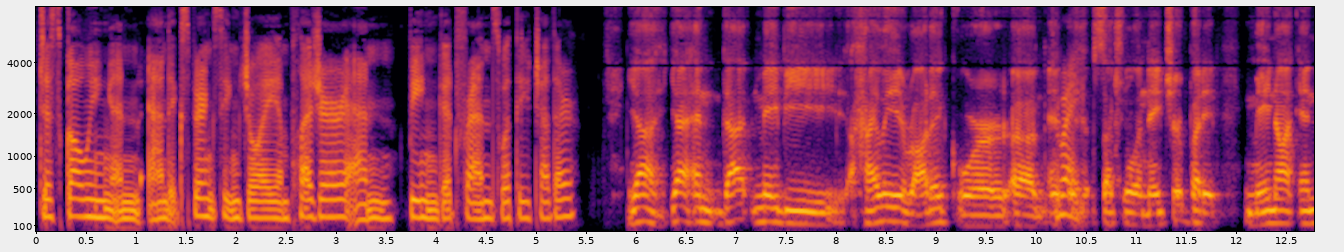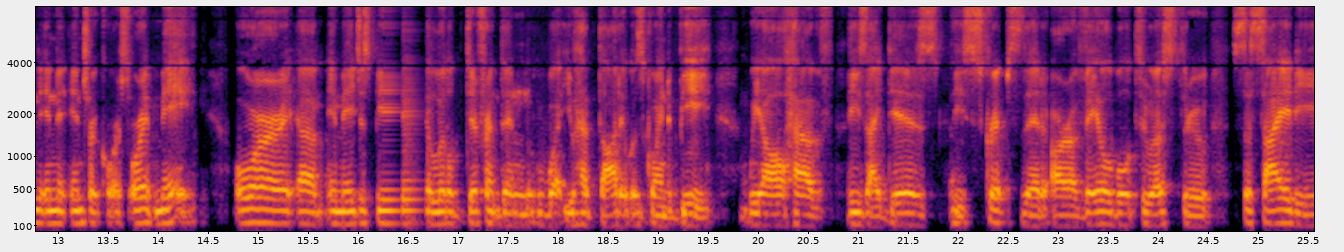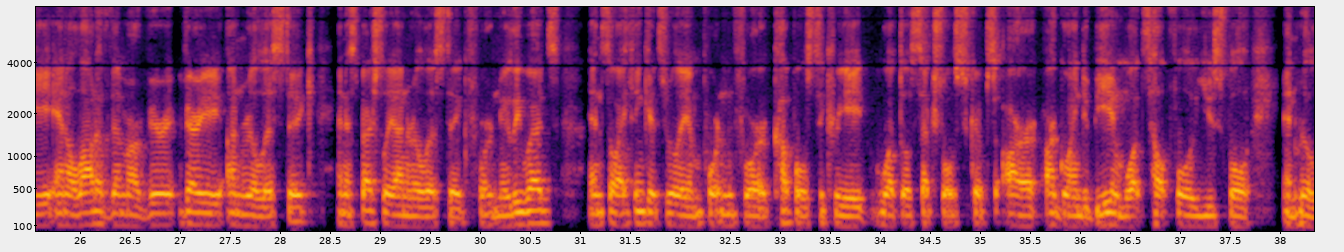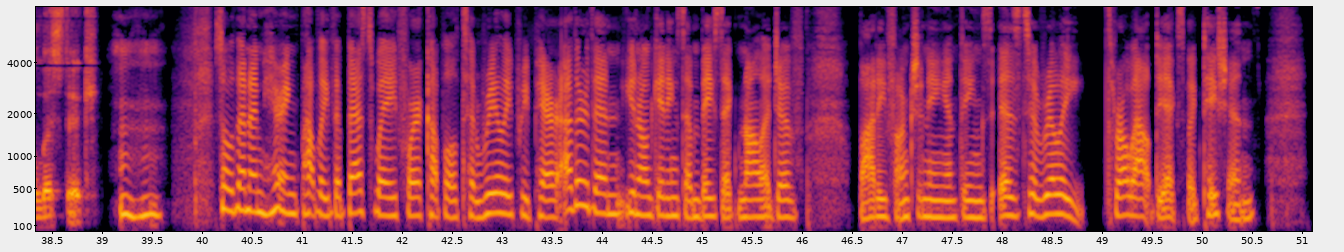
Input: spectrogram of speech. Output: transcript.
just going and and experiencing joy and pleasure and being good friends with each other yeah, yeah, and that may be highly erotic or um, right. sexual in nature, but it may not end in intercourse, or it may or um, it may just be a little different than what you had thought it was going to be. We all have these ideas, these scripts that are available to us through society, and a lot of them are very, very unrealistic, and especially unrealistic for newlyweds. And so I think it's really important for couples to create what those sexual scripts are are going to be and what's helpful, useful, and realistic. Mm-hmm. So then I'm hearing probably the best way for a couple to really prepare, other than, you know, getting some basic knowledge of body functioning and things, is to really throw out the expectations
